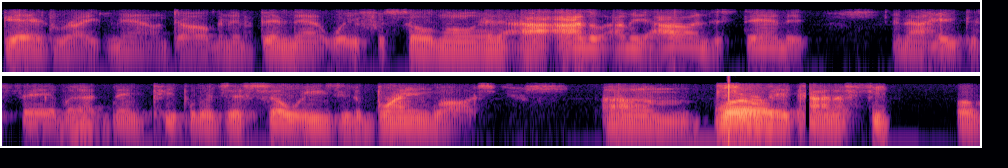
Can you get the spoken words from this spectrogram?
dead right now, dog, and it's been that way for so long. And I, I don't, I mean, I understand it, and I hate to say it, but I think people are just so easy to brainwash. Um, so they kind of feed of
